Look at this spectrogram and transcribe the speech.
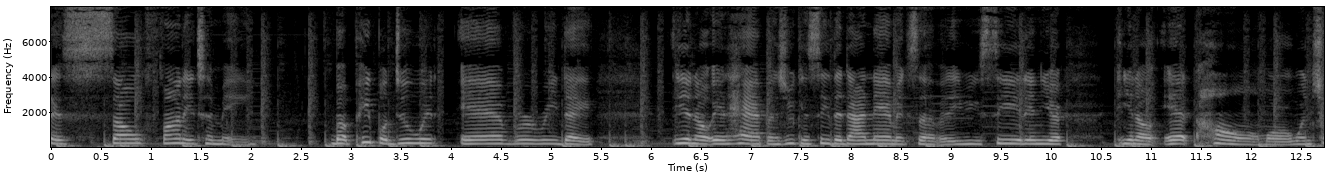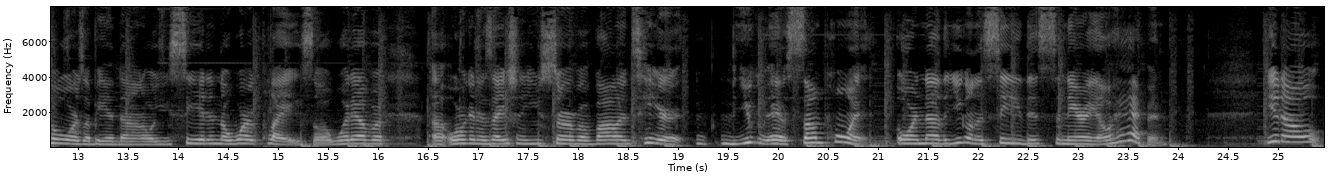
is so funny to me. But people do it every day. You know, it happens. You can see the dynamics of it. You see it in your you know, at home or when chores are being done, or you see it in the workplace or whatever uh, organization you serve or volunteer, you at some point or another, you're going to see this scenario happen. You know,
